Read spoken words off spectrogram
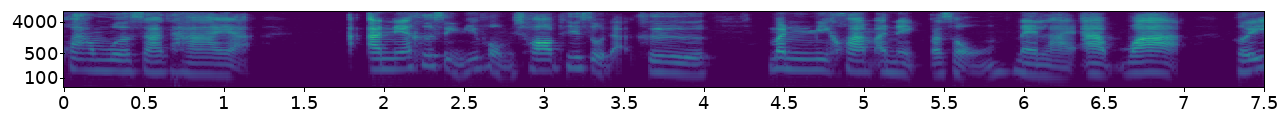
ความเวอร์ซาไทอะ อันนี้คือสิ่งที่ผมชอบที่สุดอะคือ มันมีความอเนกประสงค์ในไลน์อัพว่า เฮ้ย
